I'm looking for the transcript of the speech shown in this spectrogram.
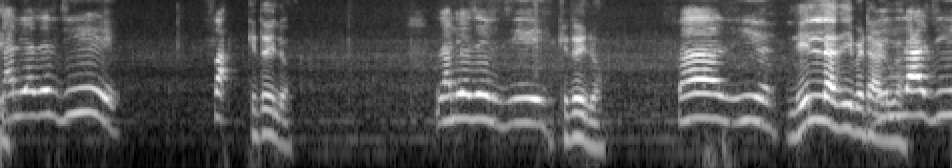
জালিয়াজের জি। ফা কিতা হইল। জালিয়াজের জি কিতা হইল ফা জি লিল্লা জি বেটা আগুয়া লিল্লা জি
